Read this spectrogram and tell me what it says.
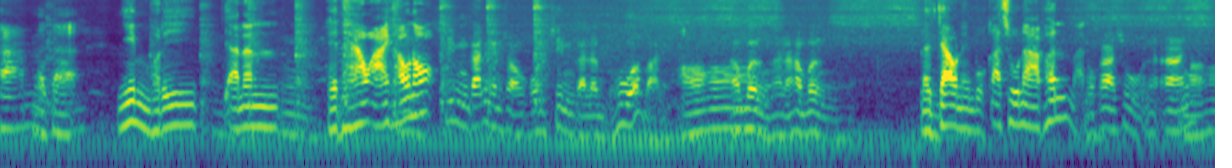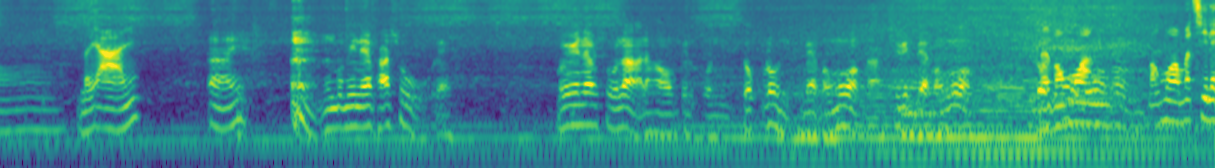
ถามแล้วก็ยิ้มพอดีอันนั้นอืมเห็นแฮวอายเขาเนาะชิมกันกันสองคนชิมกันแล้วหัวบัดนี้อ๋อเอาเบิ่งหั่นนะเอาเบิ่งแล้วเจ้าในบุกล้าชูหนาเพิ่นบัดบ่กล้าสู้นะอายอ๋อเลยอายอาย มันบ่มีแนวพาสู้เลยบ่มีแนวสู้หน้าแล้วเฮาเป็นคนตกล่นแบบมะม่วงนะชีวิตแบบมะม่วงแบบมะม่วงอืมบางม่วงมันสิเล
